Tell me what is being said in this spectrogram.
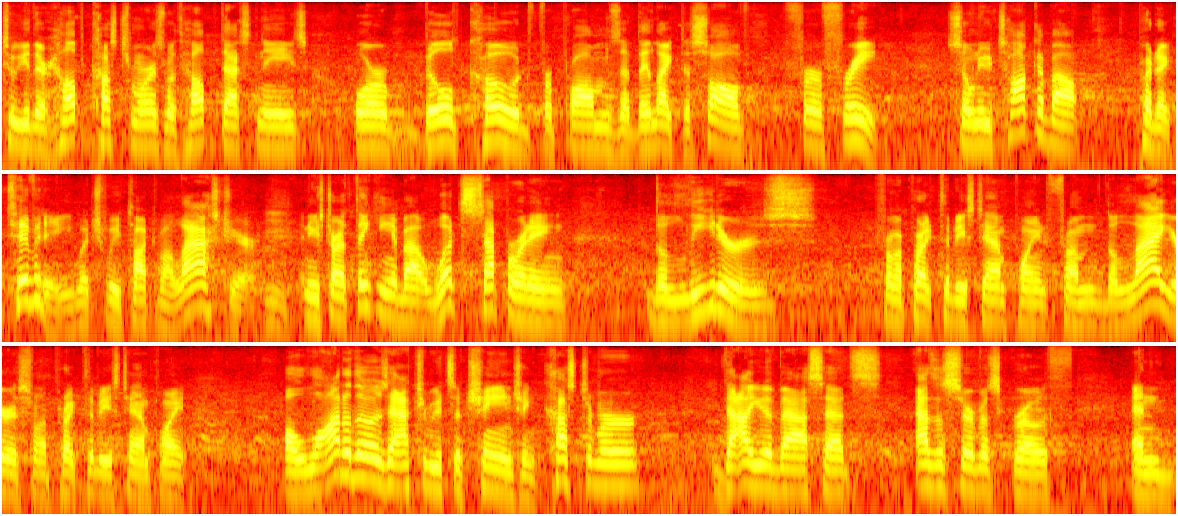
to either help customers with help desk needs or build code for problems that they like to solve for free. So when you talk about productivity, which we talked about last year, mm. and you start thinking about what's separating the leaders from a productivity standpoint from the laggers from a productivity standpoint, a lot of those attributes of change in customer, value of assets, as a service growth, and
